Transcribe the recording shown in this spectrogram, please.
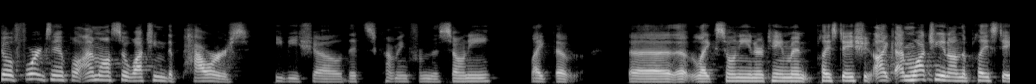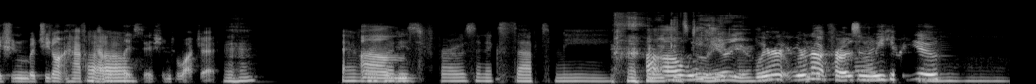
So for example, I'm also watching the Powers TV show that's coming from the Sony, like the. The like Sony Entertainment PlayStation, like I'm watching it on the PlayStation, but you don't have to have Uh-oh. a PlayStation to watch it. Mhm. Everybody's frozen except me. we can Uh-oh, still we hear hear- you. We're we're not frozen. We hear you. Mm.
